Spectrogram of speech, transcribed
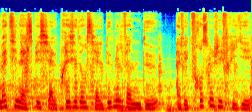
Matinale spéciale présidentielle 2022 avec François Geffrier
